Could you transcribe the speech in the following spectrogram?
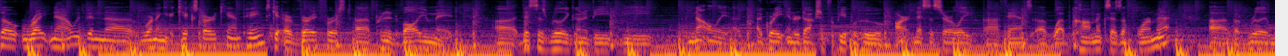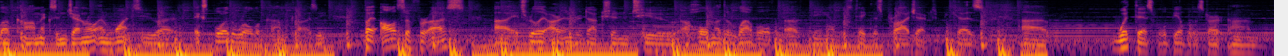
So right now we've been uh, running a Kickstarter campaign to get our very first uh, printed volume made. Uh, this is really going to be the not only a, a, great introduction for people who aren't necessarily uh, fans of web comics as a format, uh, but really love comics in general and want to uh, explore the world of kamikaze. but also for us, it's really our introduction to a whole nother level of being able to take this project because with this we'll be able to start um,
